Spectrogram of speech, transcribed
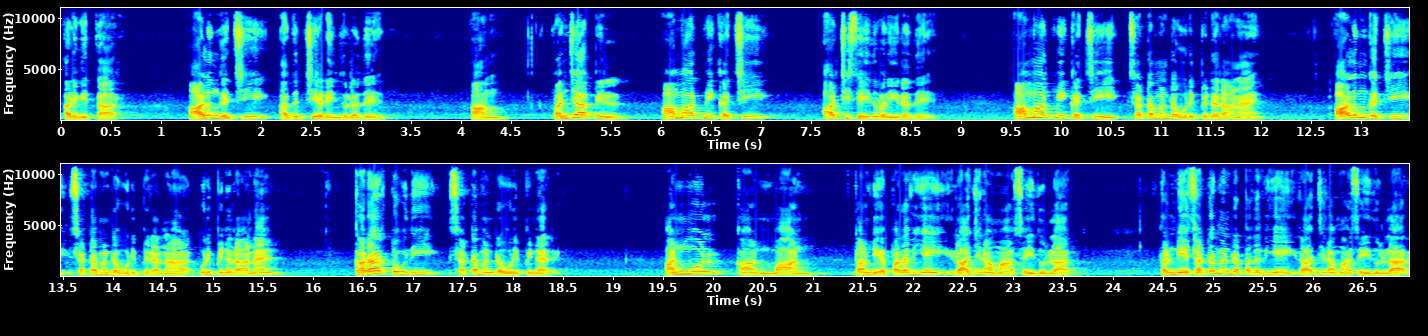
அறிவித்தார். ஆளுங்கட்சி அதிர்ச்சியடைந்துள்ளது ஆம் பஞ்சாபில் ஆம் ஆத்மி கட்சி ஆட்சி செய்து வருகிறது. ஆம் ஆத்மி கட்சி சட்டமன்ற உறுப்பினரான ஆளும் கட்சி சட்டமன்ற உறுப்பினரா உறுப்பினரான கரார் தொகுதி சட்டமன்ற உறுப்பினர் அன்மோல் கான் மான் தன்னுடைய பதவியை ராஜினாமா செய்துள்ளார். தன்னுடைய சட்டமன்ற பதவியை ராஜினாமா செய்துள்ளார்.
